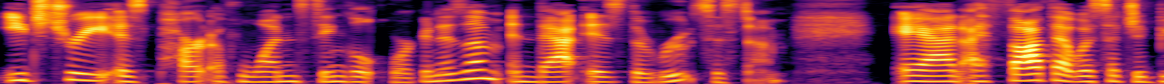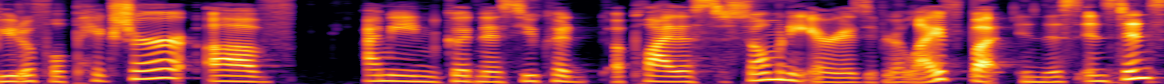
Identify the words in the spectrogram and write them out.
Each tree is part of one single organism, and that is the root system. And I thought that was such a beautiful picture of I mean, goodness, you could apply this to so many areas of your life, but in this instance,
